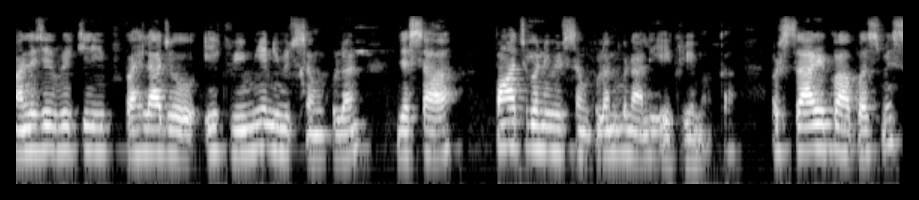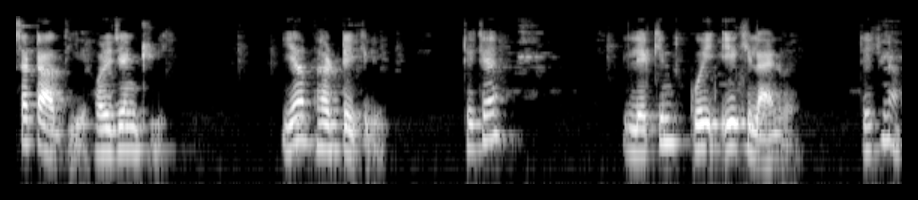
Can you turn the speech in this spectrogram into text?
मान लीजिए कि पहला जो एक विमीय निविड संकुलन, जैसा पाँच गो निविड संकुलन बना लिए एक विमा का, और सारे को आपस में सटा दिए हॉरिजेंटली या वर्टिकली ठीक है? लेकिन कोई एक ही लाइन में। ठीक ना?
